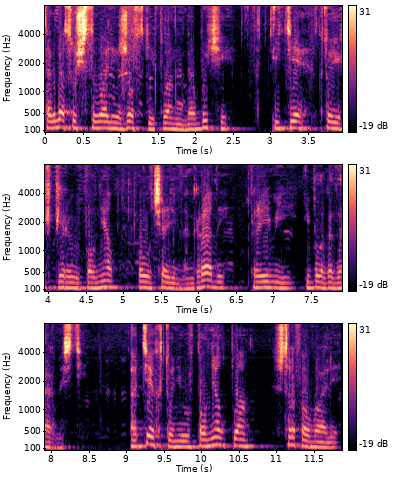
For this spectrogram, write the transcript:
Тогда существовали жесткие планы добычи, и те, кто их перевыполнял, получали награды, премии и благодарности. А тех, кто не выполнял план, штрафовали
